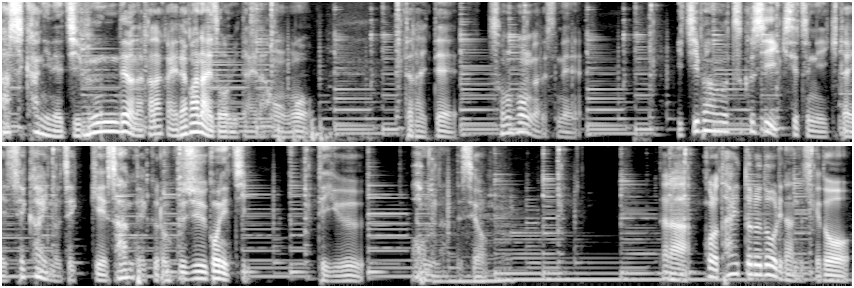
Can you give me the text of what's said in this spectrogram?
確かにね自分ではなかなか選ばないぞみたいな本をいただいてその本がですね一番美しい季節に行きたい世界の絶景365日っていう本なんですよ。ただこのタイトル通りなんですけど、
